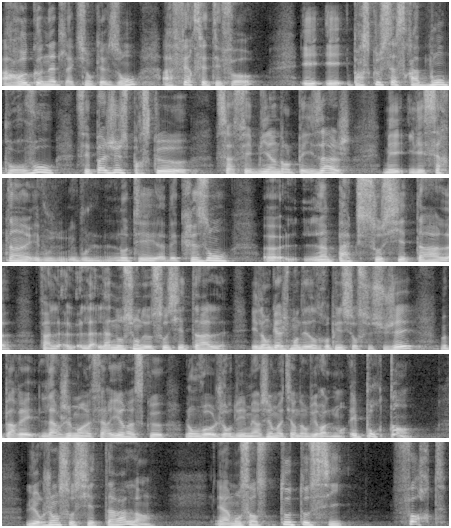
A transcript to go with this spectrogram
à reconnaître l'action qu'elles ont, à faire cet effort. et, parce que ça sera bon pour vous. C'est pas juste parce que ça fait bien dans le paysage, mais il est certain, et vous, le notez avec raison, euh, l'impact sociétal, enfin la, notion de sociétal et l'engagement des entreprises sur ce sujet me paraît largement inférieur à ce que l'on voit aujourd'hui émerger en matière d'environnement. Et pourtant, l'urgence sociétale est à mon sens tout aussi forte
